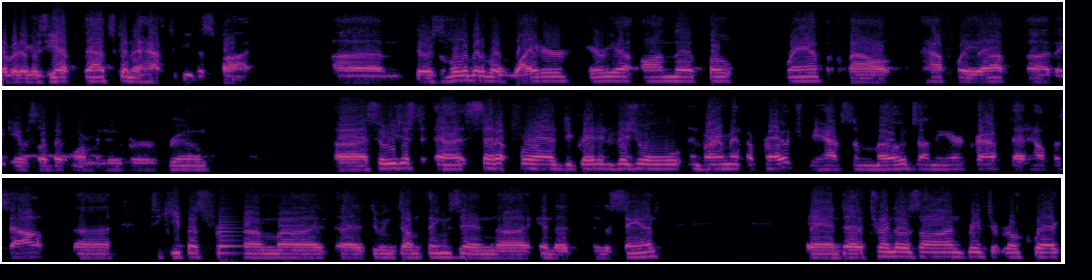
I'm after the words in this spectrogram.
everybody goes, "Yep, that's going to have to be the spot." Um, there was a little bit of a wider area on the boat ramp, about halfway up, uh, that gave us a little bit more maneuver room. Uh, so we just uh, set up for a degraded visual environment approach. We have some modes on the aircraft that help us out uh, to keep us from uh, uh, doing dumb things in in the in the sand. And turned those on, briefed it real quick,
